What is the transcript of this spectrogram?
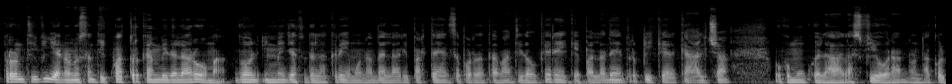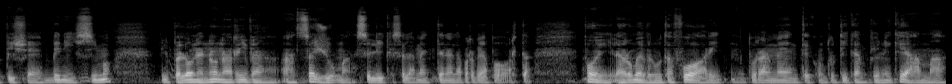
pronti via nonostante i quattro cambi della Roma, gol immediato della Crema, una bella ripartenza portata avanti da Ochere che palla dentro, picchia calcia o comunque la, la, sfiora, non la colpisce benissimo, il pallone non arriva a Saju ma se lì che se la mette nella propria porta. Poi la Roma è venuta fuori naturalmente con tutti i campioni che ha ma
